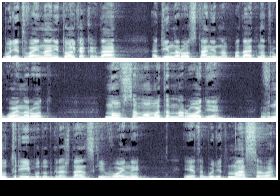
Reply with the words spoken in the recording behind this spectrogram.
Будет война не только, когда один народ станет нападать на другой народ, но в самом этом народе внутри будут гражданские войны, и это будет массово,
